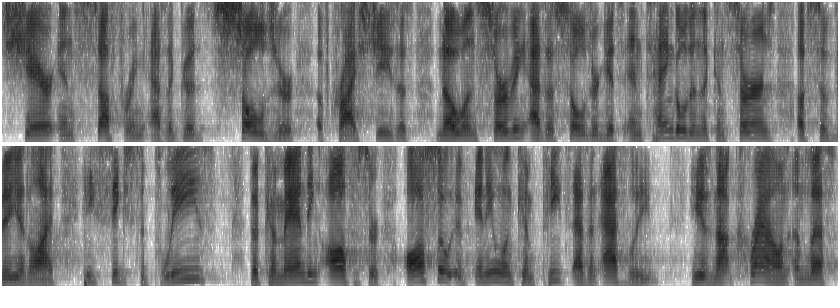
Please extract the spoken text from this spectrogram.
share in suffering as a good soldier of Christ Jesus. No one serving as a soldier gets entangled in the concerns of civilian life. He seeks to please the commanding officer. Also, if anyone competes as an athlete, he is not crowned unless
